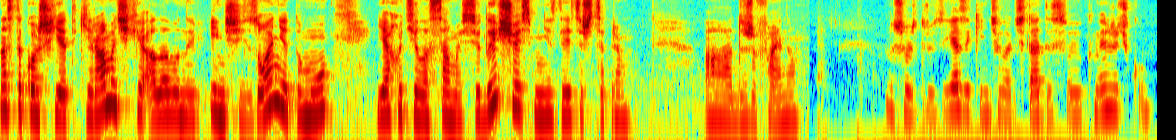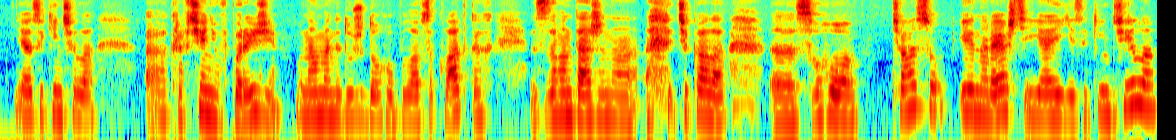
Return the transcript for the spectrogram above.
У нас також є такі рамочки, але вони в іншій зоні, тому я хотіла саме сюди щось. Мені здається, що це прям а, дуже файно. Ну що ж, друзі, я закінчила читати свою книжечку. Я закінчила е, кравчиню в Парижі. Вона в мене дуже довго була в закладках, завантажена, чекала е, свого часу, і нарешті я її закінчила.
